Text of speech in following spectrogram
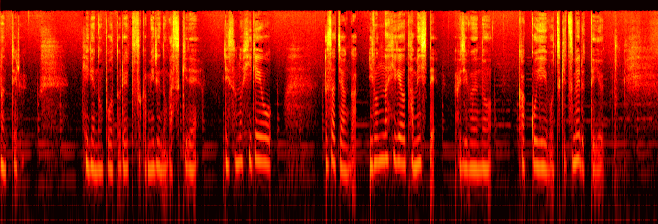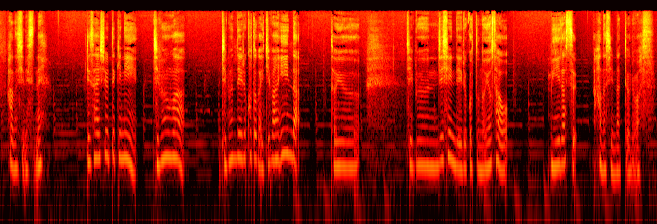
なってる。ヒゲのポートレートとか見るのが好きで。でそのヒゲをうさちゃんがいろんなヒゲを試して自分のかっこいいを突き詰めるっていう話ですね。で最終的に自分は自分でいることが一番いいんだという自分自身でいることの良さを見出す話になっております。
